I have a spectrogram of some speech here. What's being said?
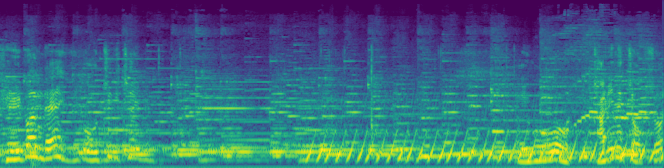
대박인데? 이거 어떻게 차이 이거 다리 넷째 없어?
